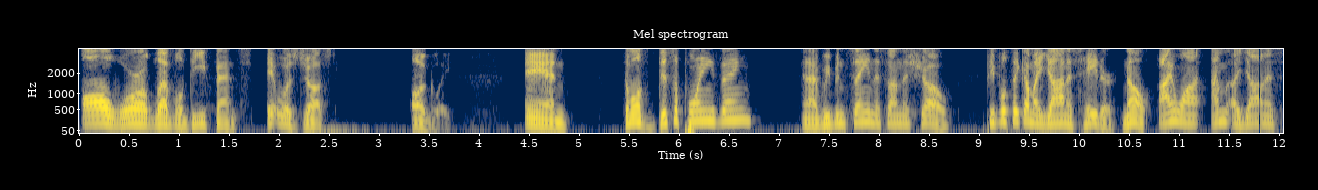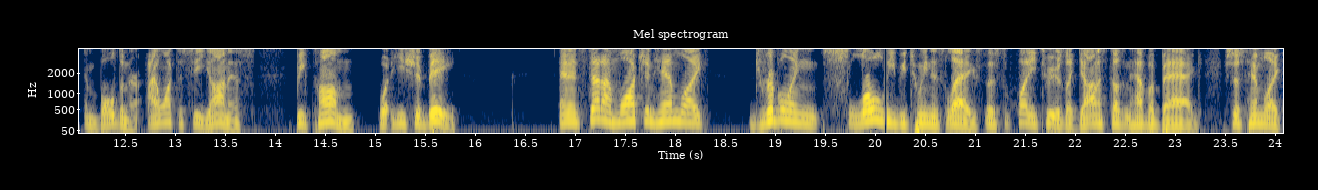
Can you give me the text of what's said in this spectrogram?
all world level defense, it was just ugly. And the most disappointing thing, and I, we've been saying this on this show, people think I'm a Giannis hater. No, I want, I'm a Giannis emboldener. I want to see Giannis become what he should be. And instead, I'm watching him like dribbling slowly between his legs. There's a funny tweet. It was like Giannis doesn't have a bag. It's just him like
